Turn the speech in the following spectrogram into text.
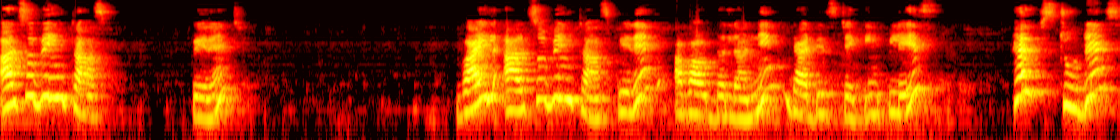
also being transparent while also being transparent about the learning that is taking place help students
